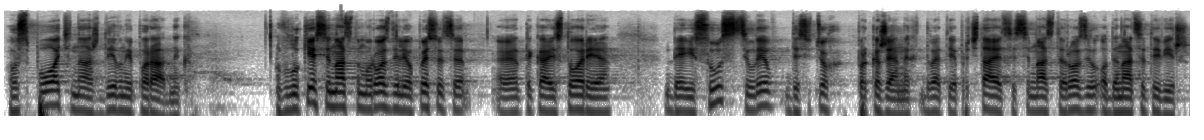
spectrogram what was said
Господь наш дивний порадник. В Луки, 17 розділі описується е, така історія, де Ісус зцілив десятьох прокажених. Давайте я прочитаю, це 17 розділ, 11 вірш.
